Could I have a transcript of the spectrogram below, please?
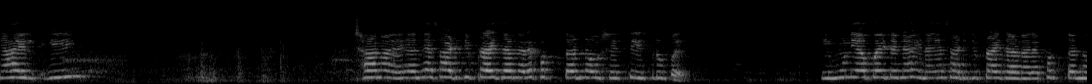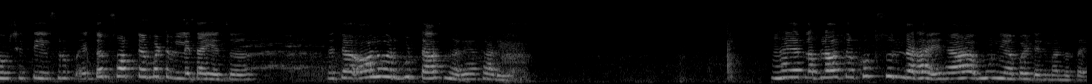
ही छान आहे आणि ह्या साडीची प्राइस जाणार आहे फक्त नऊशे तीस रुपये. ही मुनिया पैठणी आहे ना या साडीची प्राइस जाणार आहे फक्त नऊशे तीस रुपये. एकदम सॉफ्ट मटेरियल आहे ताई याचं. त्याच्या ऑल ओव्हर बुट्टा असणार या साडीला. हा यातला ब्लाऊज तर खूप सुंदर आहे. ह्या मुनिया पैठणी मधला ताई.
